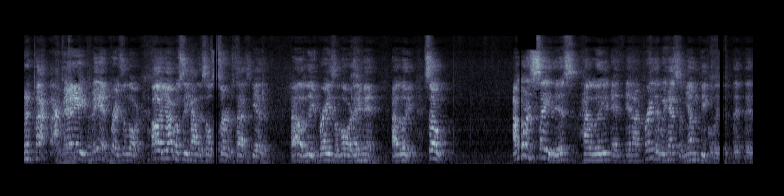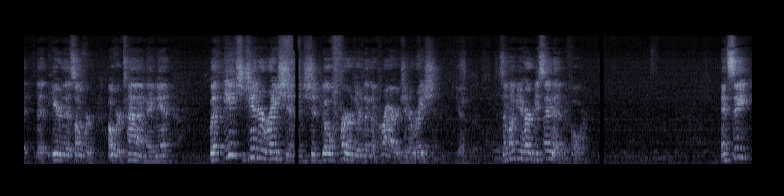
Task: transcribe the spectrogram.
Amen. Amen. Praise the Lord. Oh, y'all gonna see how this whole service ties together. Hallelujah. Praise the Lord. Amen. Hallelujah. So I want to say this, hallelujah, and, and I pray that we have some young people that, that, that, that hear this over, over time, amen. But each generation should go further than the prior generation. Yeah. Some of you heard me say that before. And see,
